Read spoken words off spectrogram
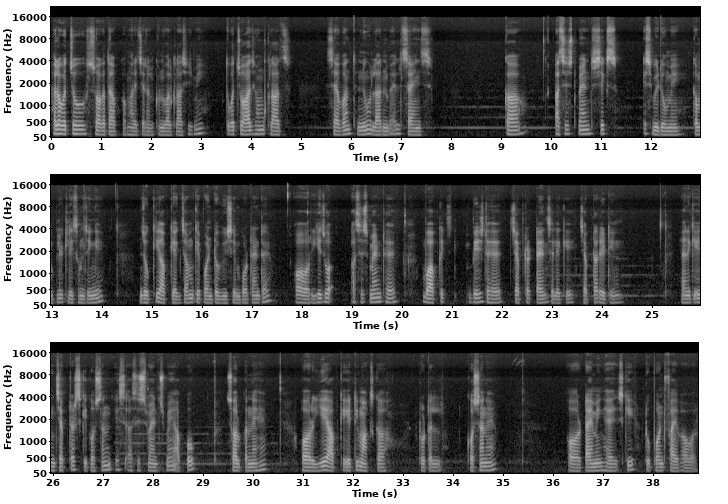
Hello बच्चों, स्वागत है आपका हमारे चैनल खंडवाल क्लासेज में। तो बच्चों, आज हम class seventh, new learn well science का असिस्टमेंट सिक्स इस वीडियो में कम्प्लीटली समझेंगे, जो कि आपके एग्ज़ाम के पॉइंट ऑफ़ व्यू से इम्पोर्टेंट है। और ये जो असिस्मेंट है, वो आपके बेस्ड है चैप्टर टेन से लेके चैप्टर एटीन यानी कि इन चैप्टर्स के क्वेश्चन इस असिस्मेंट्स में आपको सॉल्व करने हैं। और ये आपके एटी मार्क्स का टोटल क्वेश्चन है। और टाइमिंग है इसकी टू पॉइंट फाइव आवर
